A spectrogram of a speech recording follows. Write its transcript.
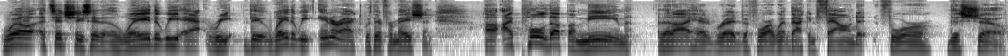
Well, it's interesting you say that the way that we at, re, the way that we interact with information. Uh, I pulled up a meme that I had read before I went back and found it for this show,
